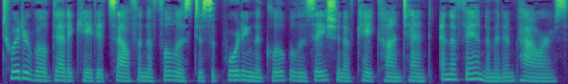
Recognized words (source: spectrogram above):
Twitter will dedicate itself in the fullest to supporting the globalization of K content and the fandom it empowers.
